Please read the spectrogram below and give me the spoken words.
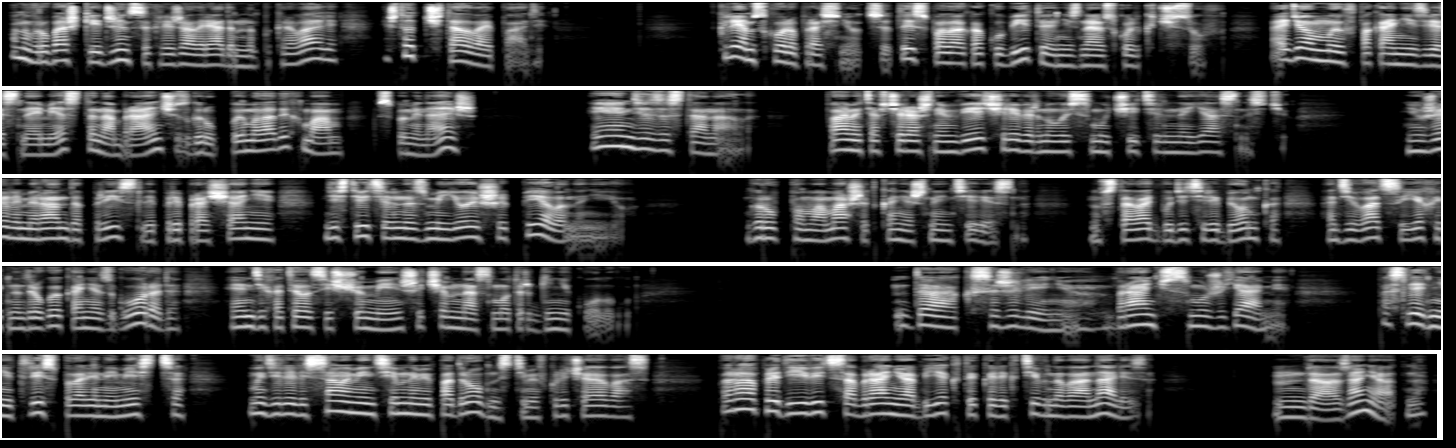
Он в рубашке и джинсах лежал рядом на покрывале и что-то читал в айпаде. «Клем скоро проснется. Ты спала как убитая, не знаю сколько часов. Пойдем мы в пока неизвестное место на бранч с группой молодых мам. Вспоминаешь?» Энди застонала. Память о вчерашнем вечере вернулась с мучительной ясностью — Неужели Миранда Присли при прощании действительно змеей шипела на нее? Группа мамаш — это, конечно, интересно, но вставать, будить ребенка, одеваться и ехать на другой конец города Энди хотелось еще меньше, чем на осмотр к гинекологу. Да, к сожалению, бранч с мужьями. Последние три с половиной месяца мы делились самыми интимными подробностями, включая вас — Пора предъявить собранию объекты коллективного анализа. «Да, занятно.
